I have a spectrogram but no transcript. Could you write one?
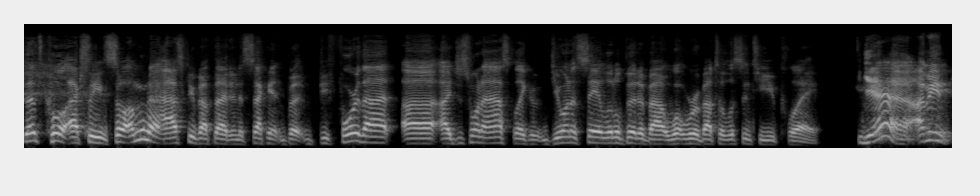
that's cool actually so i'm going to ask you about that in a second but before that uh, i just want to ask like do you want to say a little bit about what we're about to listen to you play yeah, I mean,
